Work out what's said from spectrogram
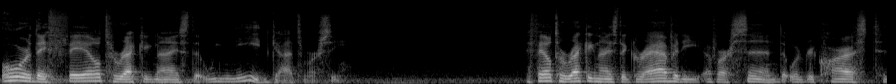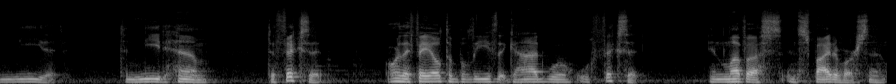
or they fail to recognize that we need God's mercy. They fail to recognize the gravity of our sin that would require us to need it, to need Him to fix it. Or they fail to believe that God will, will fix it and love us in spite of our sin.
